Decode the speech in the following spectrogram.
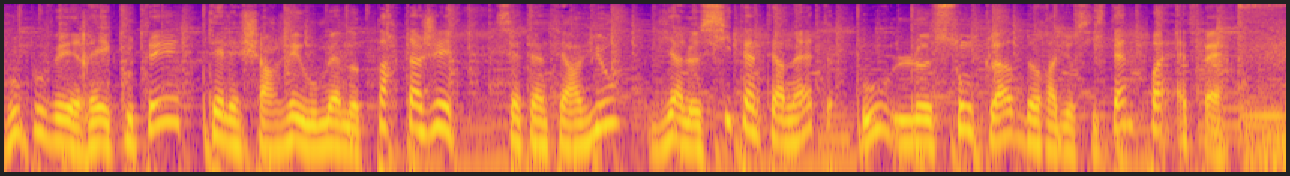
Vous pouvez réécouter, télécharger ou même partager cette interview via le site internet ou le soncloud de radiosystème.fr.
